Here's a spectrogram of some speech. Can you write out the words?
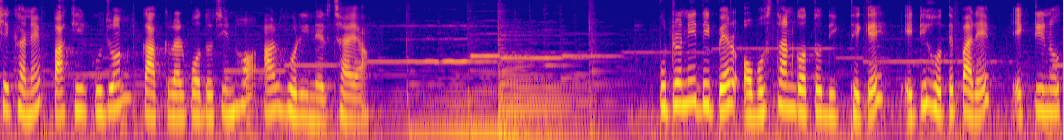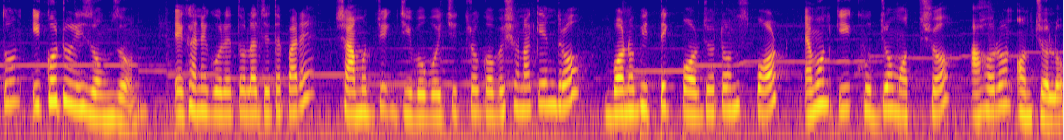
সেখানে পাখির কুজন কাকরার পদচিহ্ন আর হরিণের ছায়া। পুটনি দ্বীপের অবস্থানগত দিক থেকে এটি হতে পারে একটি নতুন ইকোট্যুরিজম জোন। এখানে গড়ে তোলা যেতে পারে সামুদ্রিক জীববৈচিত্র্য গবেষণা কেন্দ্র, বনভিত্তিক পর্যটন স্পট, এমনকি ক্ষুদ্র মৎস্য আহরণ অঞ্চলও।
